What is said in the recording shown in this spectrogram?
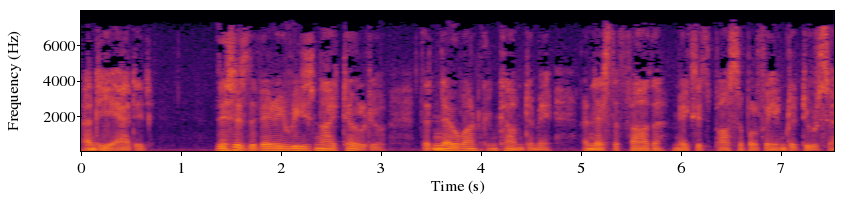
And he added, This is the very reason I told you that no one can come to me unless the Father makes it possible for him to do so.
